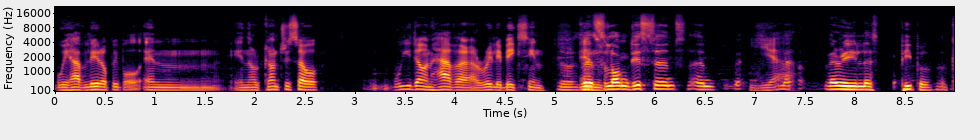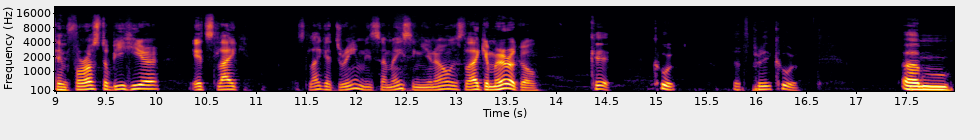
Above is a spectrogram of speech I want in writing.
we have little people in in our country, so we don't have a really big scene. No, there's and, long distance and yeah, very less people. Okay. and for us to be here, it's like it's like a dream. It's amazing, you know. It's like a miracle. Okay, cool. That's pretty cool. Um,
